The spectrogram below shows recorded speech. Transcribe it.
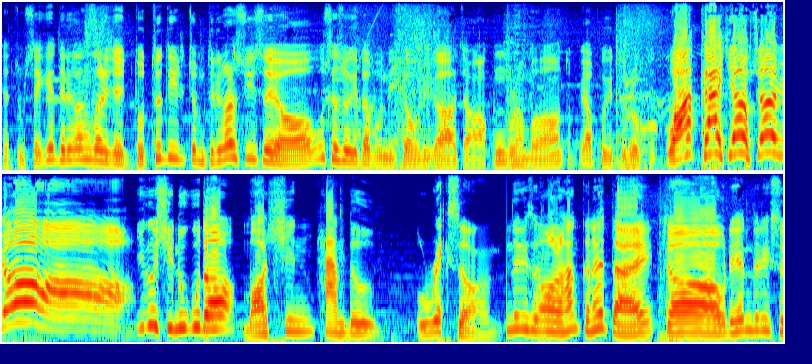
자 좀 세게 들어간 걸 이제 도트딜 좀 들어갈 수 있어요. 우세 속이다 보니까 우리가 자 공부를 한번 또 뼈아프게 들어올 거. 와카협샤야! 이것이 누구다? 마신 핸드 렉선 핸드릭스 오늘 한 건 했다 자 우리 핸드릭스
